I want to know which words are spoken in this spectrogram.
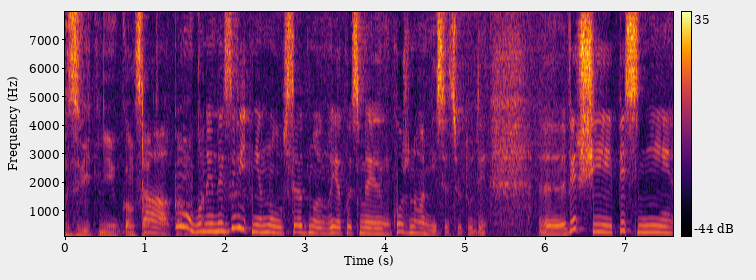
Звітні концерти, так, напевно. ну, вони не звітні, ну все одно якось ми кожного місяця туди. Е, Вірші, пісні,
